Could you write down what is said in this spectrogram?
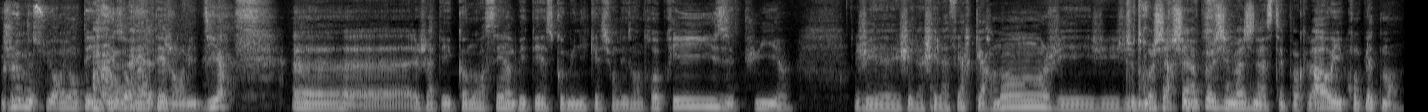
je me suis orienté et désorienté, j'ai envie de dire. J'avais commencé un BTS communication des entreprises, et puis j'ai lâché l'affaire clairement. J'ai, tu te recherchais un peu, j'imagine, à cette époque-là. Ah oui, complètement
